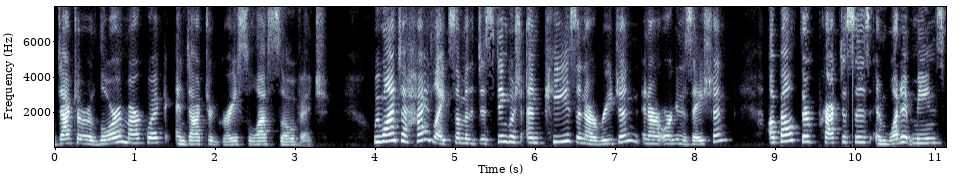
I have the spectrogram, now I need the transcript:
Dr. Laura Markwick and Dr. Grace Wlasowicz. We want to highlight some of the distinguished NPs in our region, in our organization, about their practices and what it means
